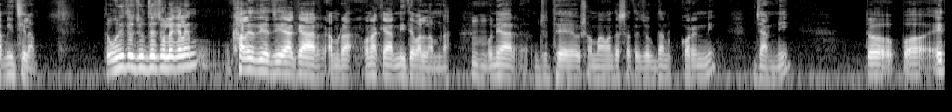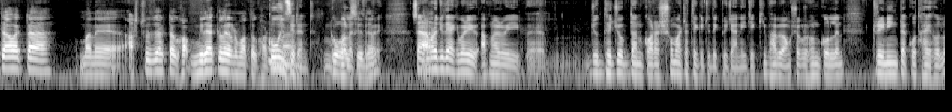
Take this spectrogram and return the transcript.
আমি ছিলাম। তো উনি তো যুদ্ধে চলে গেলেন খালেদা জিয়াকে আর আমরা ওনাকে আর নিতে পারলাম না। উনি আর যুদ্ধে ওই সময় আমাদের সাথে যোগদান করেননি যাননি। তো এটাও একটা মানে আশ্চর্য একটা মিরাকেলের মতো ঘটনা। কোইন্সিডেন্ট. পারে। স্যার আমরা যদি একেবারে আপনার ওই যুদ্ধে যোগদান করার সময়টা থেকে যদি একটু জানি যে কীভাবে অংশগ্রহণ করলেন ট্রেনিংটা কোথায় হলো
